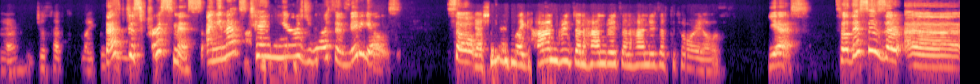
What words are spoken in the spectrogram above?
there. You just have like that's just Christmas. I mean, that's ten years worth of videos. So yeah, she has like hundreds and hundreds and hundreds of tutorials. Yes. So this is a, a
